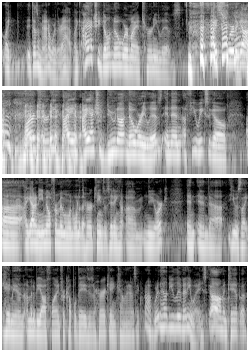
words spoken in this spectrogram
like it doesn't matter where they're at. Like I actually don't know where my attorney lives. I swear to God, our attorney, I I actually do not know where he lives. And then a few weeks ago, uh, I got an email from him when one of the hurricanes was hitting um, New York, and and uh, he was like, "Hey man, I'm going to be offline for a couple days. There's a hurricane coming." I was like, "Rob, where the hell do you live anyway?" He's like, "Oh, I'm in Tampa."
